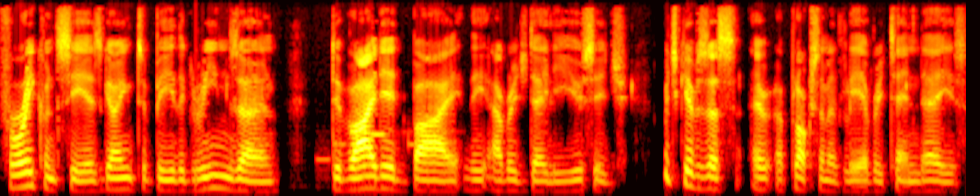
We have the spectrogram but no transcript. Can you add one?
frequency is going to be the green zone divided by the average daily usage, which gives us approximately every 10 days.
